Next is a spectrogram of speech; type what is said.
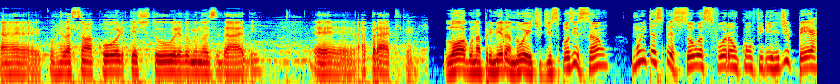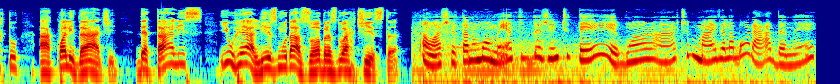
a, com relação à cor, textura, luminosidade, é, a prática. Logo na primeira noite de exposição, muitas pessoas foram conferir de perto a qualidade, detalhes e o realismo das obras do artista. Não, acho que está no momento da gente ter uma arte mais elaborada, né?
